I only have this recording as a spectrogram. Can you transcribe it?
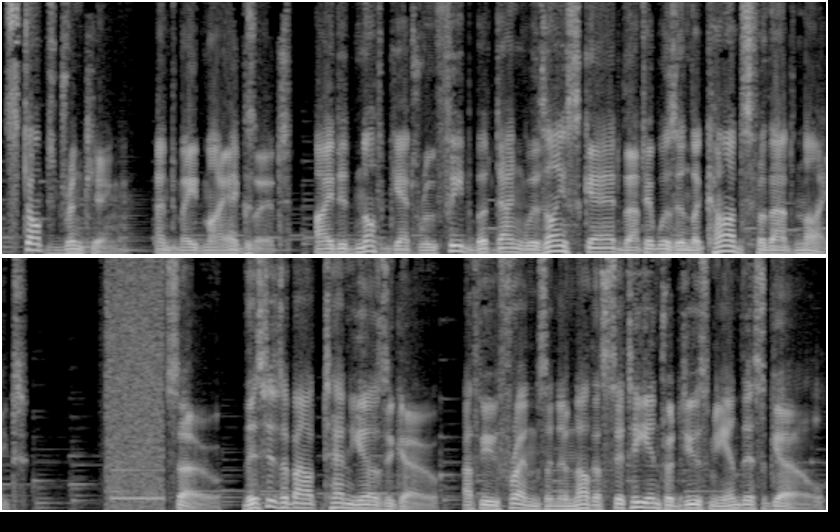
stopped drinking, and made my exit. I did not get roofied but dang was I scared that it was in the cards for that night. So, this is about 10 years ago. A few friends in another city introduce me and this girl.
